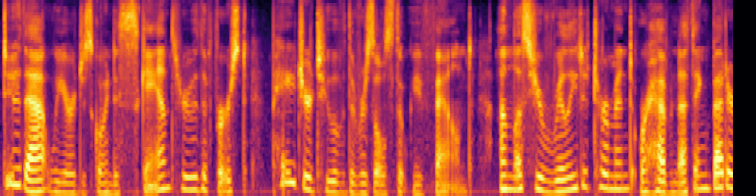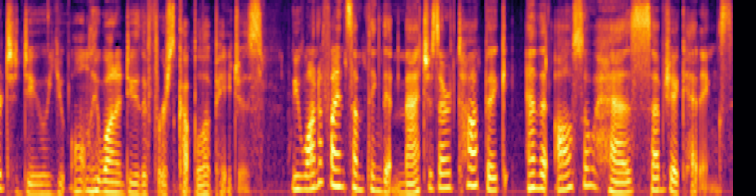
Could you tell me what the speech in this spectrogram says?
do that, we are just going to scan through the first page or two of the results that we've found. Unless you're really determined or have nothing better to do, you only want to do the first couple of pages. We want to find something that matches our topic and that also has subject headings.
